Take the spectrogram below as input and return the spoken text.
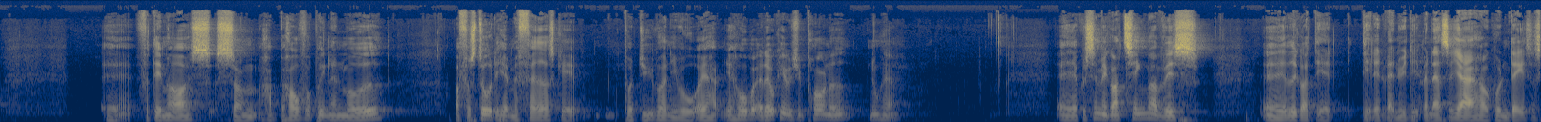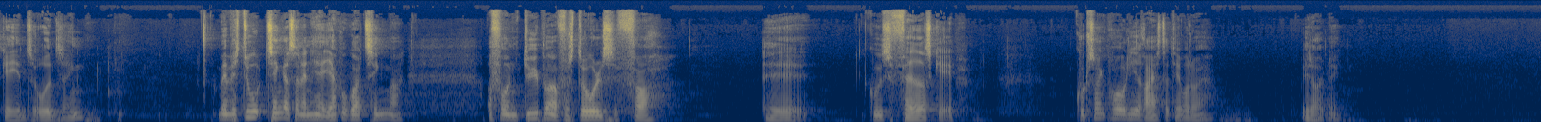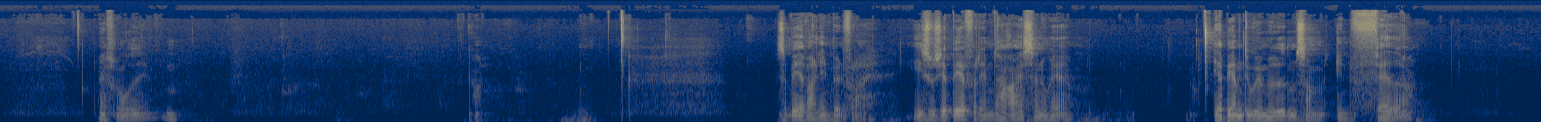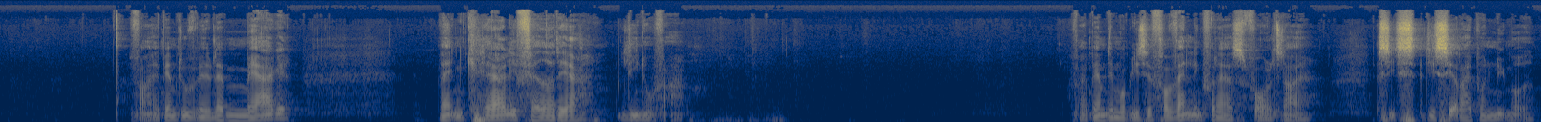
øh, for dem af os, som har behov for på en eller anden måde at forstå det her med faderskab. på et dybere niveau. Og jeg, jeg håber, er det okay, hvis vi prøver noget nu her? Øh, jeg kunne simpelthen godt tænke mig, hvis... Øh, jeg ved godt, det er, det er lidt vanvittigt, men altså, jeg er her jo kun en dag, så skal jeg hjem til Odense, ikke? Men hvis du tænker sådan her, jeg kunne godt tænke mig at få en dybere forståelse for øh, Guds faderskab. Kunne du så ikke prøve lige at rejse dig der, hvor du er? Et øjeblik. Hvad er ud af? Mm. Så beder jeg bare lige en bøn for dig. Jesus, jeg beder for dem, der har rejst sig nu her. Jeg beder om, du vil møde dem som en fader. Far, jeg beder om, du vil lade dem mærke, hvad en kærlig fader det er lige nu, far. Far, jeg beder om, det må blive til forvandling for deres forhold til dig. At de ser dig på en ny måde.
